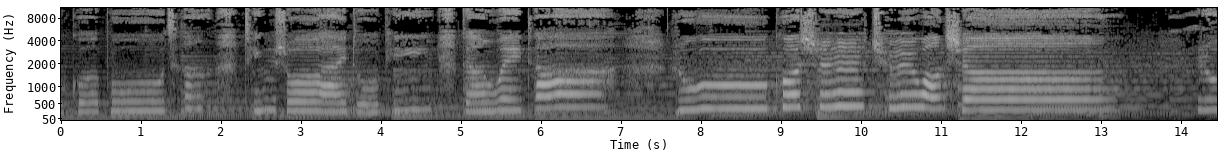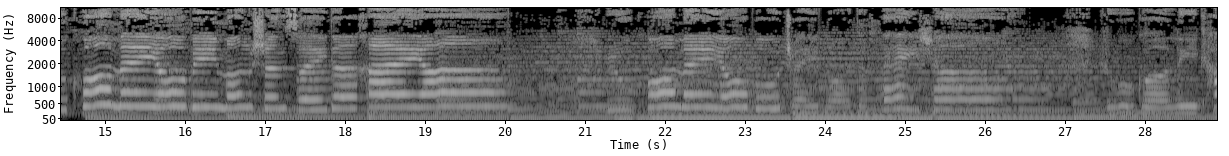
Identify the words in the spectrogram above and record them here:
如果不曾听说爱多平淡伟大，如果失去妄想，如果没有比梦深邃的海洋，如果没有不坠落的飞翔，如果离开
